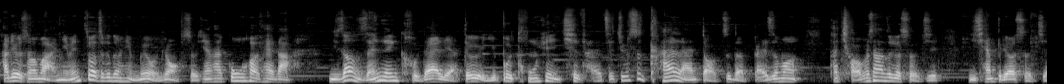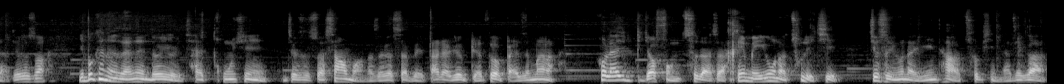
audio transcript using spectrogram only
他就说嘛，你们做这个东西没有用，首先它功耗太大，你让人人口袋里啊都有一部通讯器材，这就是贪婪导致的白日梦，他瞧不上这个手机，以前不叫手机啊，就是说。你不可能人人都有一台通讯，就是说上网的这个设备，大家就别做白日梦了。后来就比较讽刺的是，黑莓用的处理器就是用的英特尔出品的这个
